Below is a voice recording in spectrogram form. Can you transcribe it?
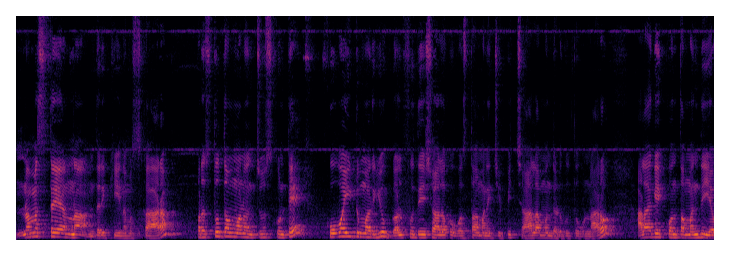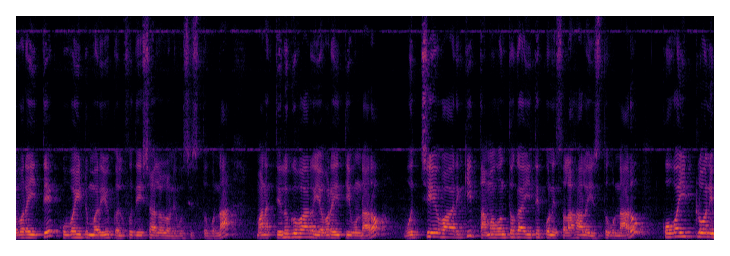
నమస్తే అన్న అందరికీ నమస్కారం. ప్రస్తుతం మనం చూసుకుంటే కువైట్ మరియు గల్ఫ్ దేశాలకు వస్తామని చెప్పి చాలామంది అడుగుతూ ఉన్నారు. అలాగే కొంతమంది ఎవరైతే కువైట్ మరియు గల్ఫ్ దేశాలలో నివసిస్తూ ఉన్నా మన తెలుగువారు ఎవరైతే ఉన్నారో వచ్చే వారికి తమ వంతుగా అయితే కొన్ని సలహాలు ఇస్తూ ఉన్నారు. కువైట్లోని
